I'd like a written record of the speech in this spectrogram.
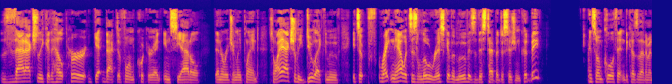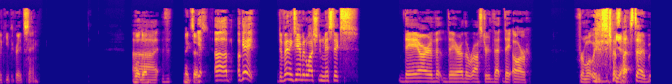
that actually could help her get back to form quicker in, Seattle than originally planned. So I actually do like the move. It's a, right now it's as low risk of a move as this type of decision could be. And so I'm cool with it. And because of that, I'm going to keep the grade the same. Well done. Uh, Makes sense. Yep. Uh, okay. Defending champion Washington Mystics. They are the they are the roster that they are from what we discussed Yeah. last time.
